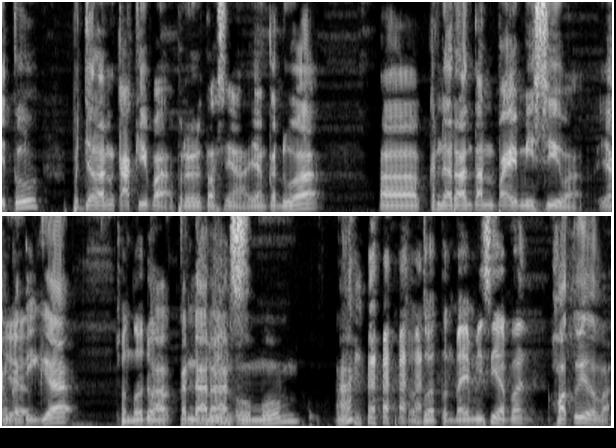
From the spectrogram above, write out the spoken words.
itu pejalan kaki, Pak, prioritasnya. Yang kedua eh, kendaraan tanpa emisi, Pak. Yang Iya. ketiga Contoh dong. eh, kendaraan Yes. umum, Hah? Contoh tanpa emisi apa? Hot Wheel, Pak.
